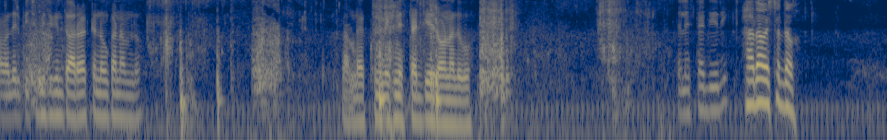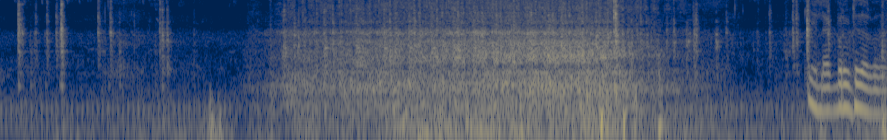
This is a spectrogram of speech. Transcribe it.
আমাদের পিছু পিছু কিন্তু আরও একটা নৌকা নামলো। আমরা এক্ষুনি মেশিন স্টার্ট দিয়ে রওনা দেবো তাহলে স্টার্ট দিয়ে দিই হ্যাঁ দাও স্টার্ট দাও কি হলো, একবার উঠে যাওয়ার কথা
